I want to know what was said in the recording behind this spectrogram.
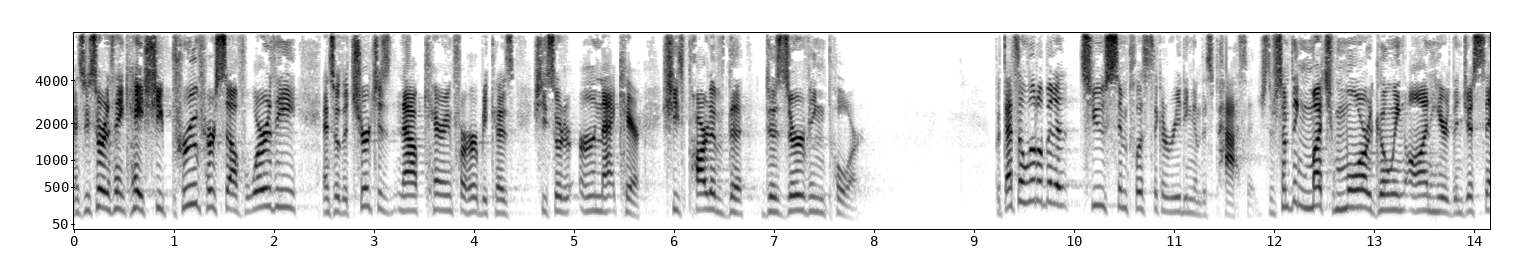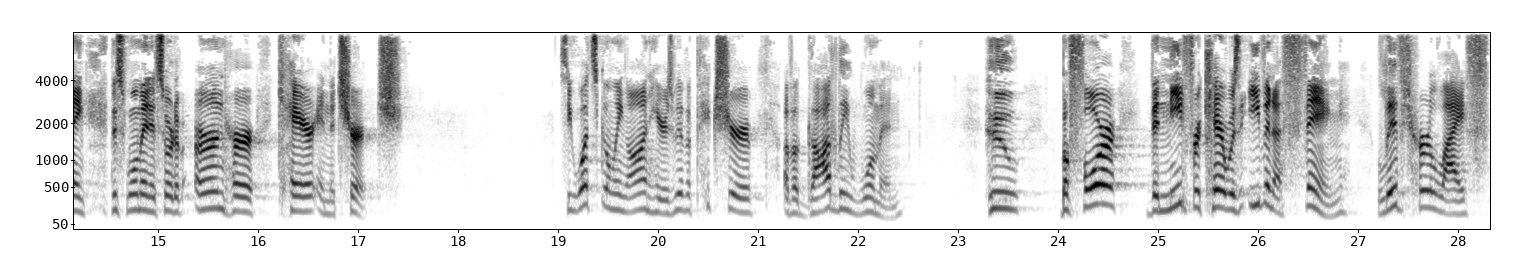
And so we sort of think, hey, she proved herself worthy, and so the church is now caring for her because she sort of earned that care. She's part of the deserving poor. But that's a little bit too simplistic a reading of this passage. There's something much more going on here than just saying this woman has sort of earned her care in the church. See, what's going on here is we have a picture of a godly woman who, before the need for care was even a thing, lived her life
